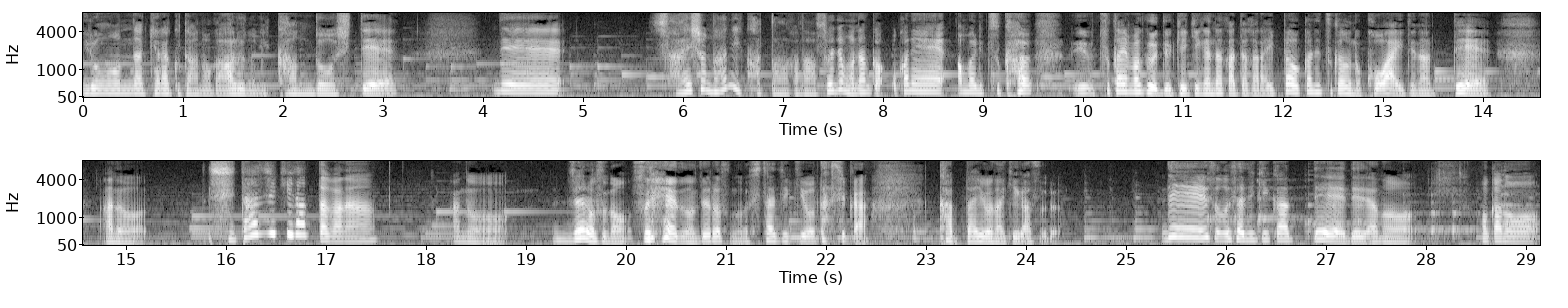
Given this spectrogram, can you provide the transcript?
いろんなキャラクターのがあるのに感動して、で、最初何買ったのかな？それでもなんかお金あんまり使う、使いまくるっていう経験がなかったから、いっぱいお金使うの怖いってなって、あの、下敷きだったかな？あの、ゼロスの、スレイヤーズのゼロスの下敷きを確か買ったような気がする。で、その下敷き買って、で、あの、他の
